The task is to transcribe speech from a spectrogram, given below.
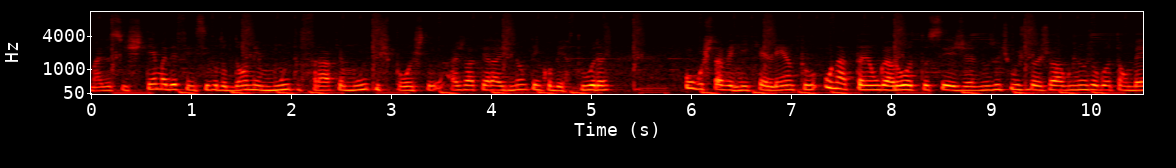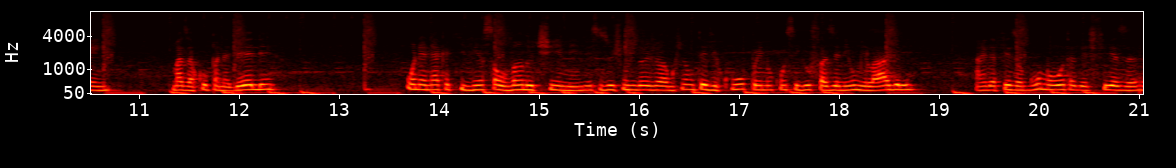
mas o sistema defensivo do Dome é muito fraco, é muito exposto, as laterais não têm cobertura, o Gustavo Henrique é lento, o Natan é um garoto, ou seja, nos últimos dois jogos não jogou tão bem, mas a culpa não é dele. O Neneca que vinha salvando o time nesses últimos dois jogos não teve culpa e não conseguiu fazer nenhum milagre. Ainda fez alguma outra defesa,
